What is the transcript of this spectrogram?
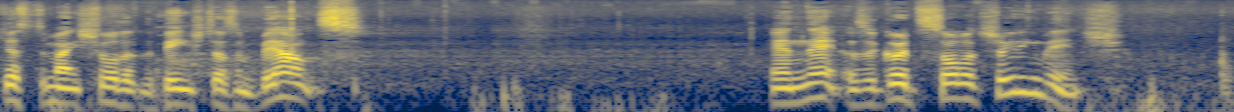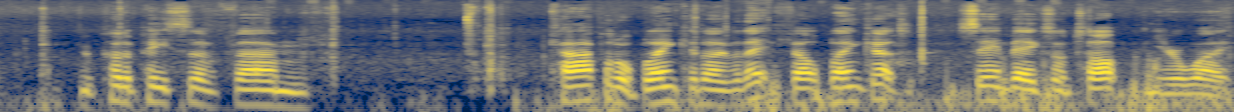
Just to make sure that the bench doesn't bounce. And that is a good solid shooting bench. We put a piece of um, carpet or blanket over that, felt blanket, sandbags on top, and you're away.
